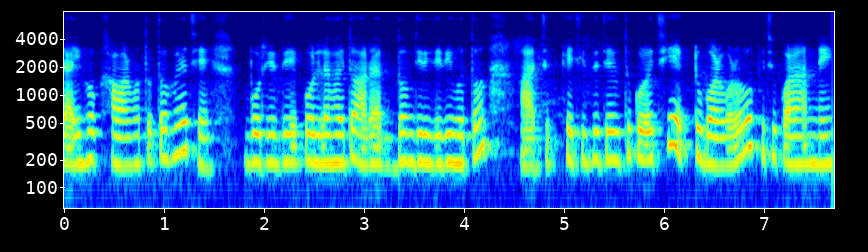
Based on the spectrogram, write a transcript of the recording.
যাই হোক খাওয়ার মতো তো হয়েছে। বটি দিয়ে করলে হয়তো আরও একদম জিরি জিরি হতো। আর কেচি দিয়ে যেহেতু করেছি, একটু বড় বড় কিছু করার নেই।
